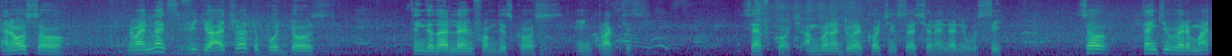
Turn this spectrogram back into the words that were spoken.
And also, in my next video, I try to put those things that I learned from this course in practice. Self-coach. I'm going to do a coaching session, and then we'll see. So, thank you very much.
